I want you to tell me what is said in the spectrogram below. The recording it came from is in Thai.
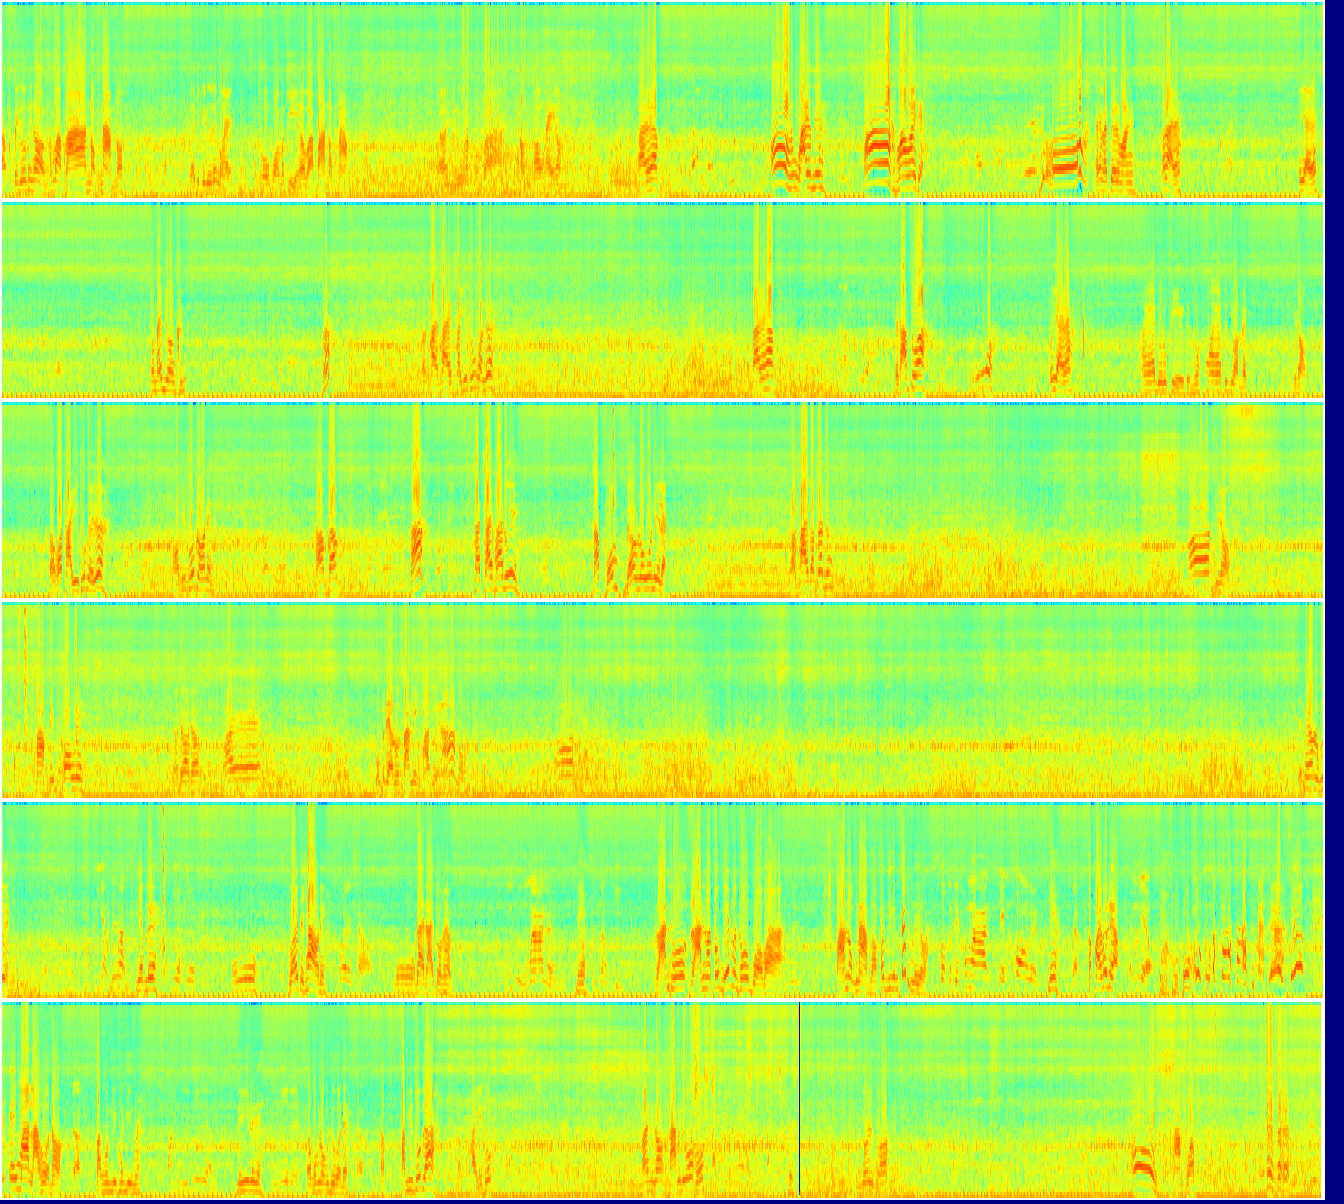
ครับ ไปดูพี่น้องเขาว่าปลาหนอกน้ำเนาะเดี๋ยวจะไปดูสักหน่อยเขาโทรบอกเมื่อกี้เนาะว่าปลาหนอกน้ำเดี๋ยวจะไปดูครับผมว่านอกคลองไหนเนาะไปเลยครับโอ้ลุงหมายแบบนี้ป้ามาไวเถอะโอ้ไอ้มาเตือนมันเท่าไหร่นะไม่ใหญ่ไหมตรงไหนมีวันขึ้นฮะแล้วถ่ายถ่ายถ่ายยูทูบก่อนเด้อ ได้ไหม ครับไปถามตัว โอ้ ตัวใหญ่ไหมไม่ดูลูกผีขึ้นดูไม่สุดยอดเลยพี่น้องเราขอถ่ายยูทูบหน่อยด้อออกยูทูบหน่อยดิครับครับฮะชาชายพาลุย ครับผม เดี๋ยวลงวันนี้แหละเดี๋ยวถ่ายก่อนแป๊บนึงอ๋อพี่น้องมาเต็มคลองเลย เดี๋ยวเดี๋ยวเดี๋ยวไปผมไม่ได้เอารถซาเล้งมาด้วยนะเนาะอ๋อเห็นไหมครับลูกพี่เงียบเลยครับเงียบเลย เงียบเลย โอ้ร้อยแต่เช้านี่โอ้ยเช้าโอ้ได้หลายตัวนะครับนี่ถึงมาเนี่ยนี่ถึงบางทีหลานโทรหลานมาโต๊ะเบสมันโทรบอกว่า ปลาหนกน้ำเหรอเขายืนเต็มเลยว่ะปกติเข้ามาเต็มคลองเลยนี่จ้ะเขาไปหมดแล้วแล้วมันเหลวโอ้โหเองมาหลายหัวเนาะจ้ะฝั่งคุณมีคนยิงไหมฟังอยู่นี่เรื่องไม่มีเลยเนี่ยนี่นี่เลยเดี๋ยวผมลงไปดูก่อนเดี๋ยวครับครับทำยูทูบนะถ่ายยูทูบไปพี่น้องตามไปดูครับผมดูดิจอโอ้ตามครับ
